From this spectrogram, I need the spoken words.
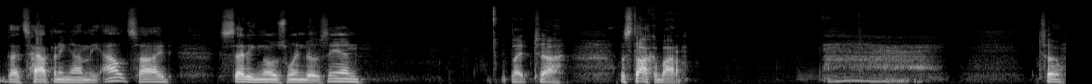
that's happening on the outside, setting those windows in. But uh, let's talk about them. So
